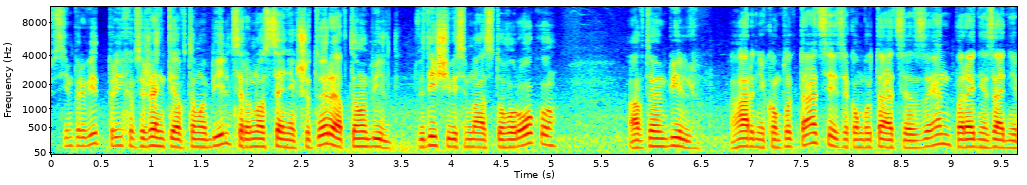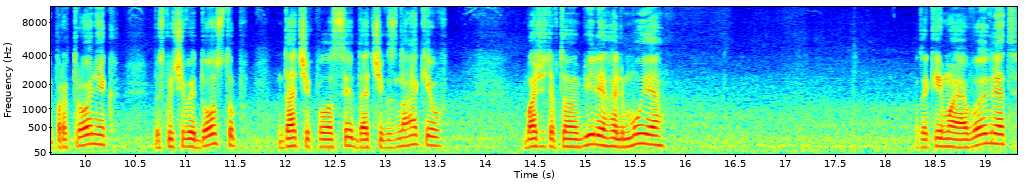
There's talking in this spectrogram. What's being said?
Всім привіт! Приїхав свіженький автомобіль. Це Renault Scenic 4, автомобіль 2018 року. Автомобіль в гарній комплектації. Це комплектація ZN, передній задній парктронік, безключовий доступ, датчик полоси, датчик знаків. Бачить автомобілі, гальмує. Отакий має вигляд.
